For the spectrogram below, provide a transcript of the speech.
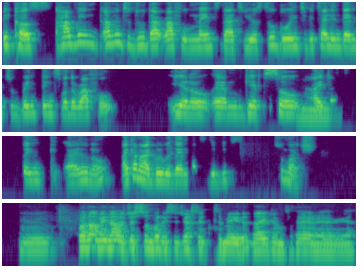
because having having to do that raffle meant that you're still going to be telling them to bring things for the raffle, you know, um, gifts. So mm. I just think I don't know. I kind of agree with them. That's a bit too much. Mm. Well, I mean, that was just somebody suggested to me that they'd done for their area.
